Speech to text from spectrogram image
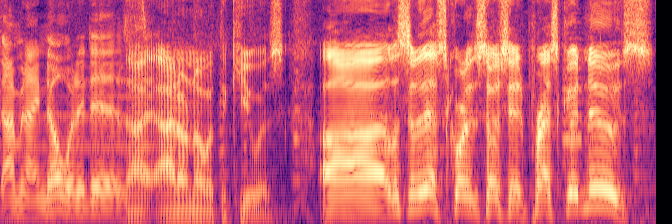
I mean, I know what it is. I, I don't know what the Q is. Uh, listen to this. According to the Associated Press, good news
